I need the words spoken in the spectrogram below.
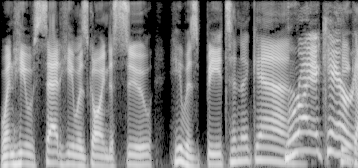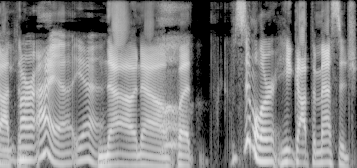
When he said he was going to sue, he was beaten again. Mariah Carey. He got the Mariah, yeah. no, no, but similar. He got the message.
